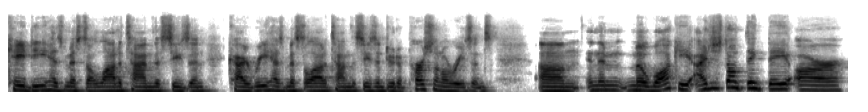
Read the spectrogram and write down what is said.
KD has missed a lot of time this season. Kyrie has missed a lot of time this season due to personal reasons. Um, and then Milwaukee, I just don't think they are.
